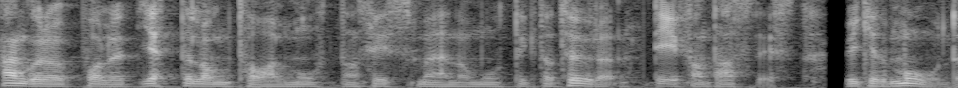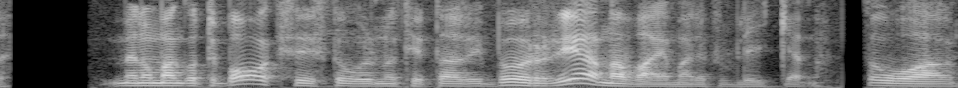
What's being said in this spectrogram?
han går upp och håller ett jättelångt tal mot nazismen och mot diktaturen. Det är fantastiskt. Vilket mod. Men om man går tillbaka i historien och tittar i början av Weimarrepubliken så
